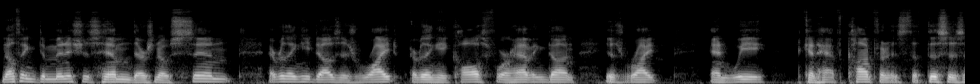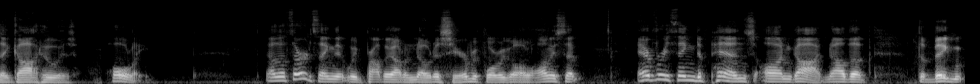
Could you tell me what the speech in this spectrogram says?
nothing diminishes Him, there's no sin. Everything He does is right, everything He calls for having done is right, and we can have confidence that this is a God who is holy. Now, the third thing that we probably ought to notice here before we go along is that everything depends on God. Now, the the big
